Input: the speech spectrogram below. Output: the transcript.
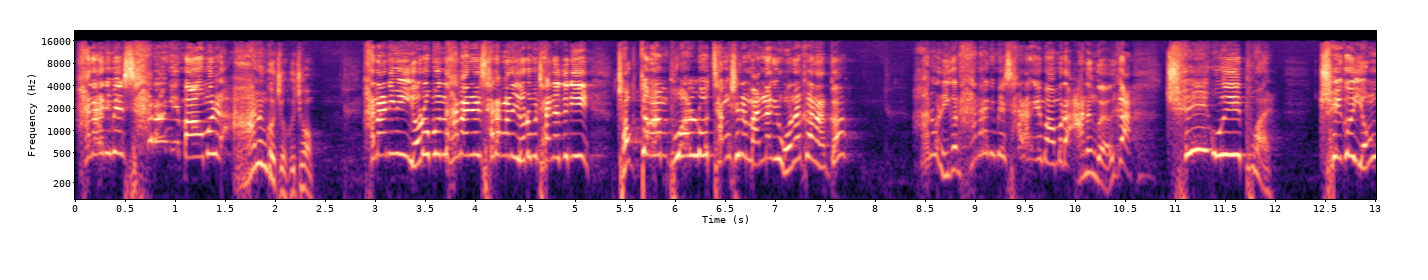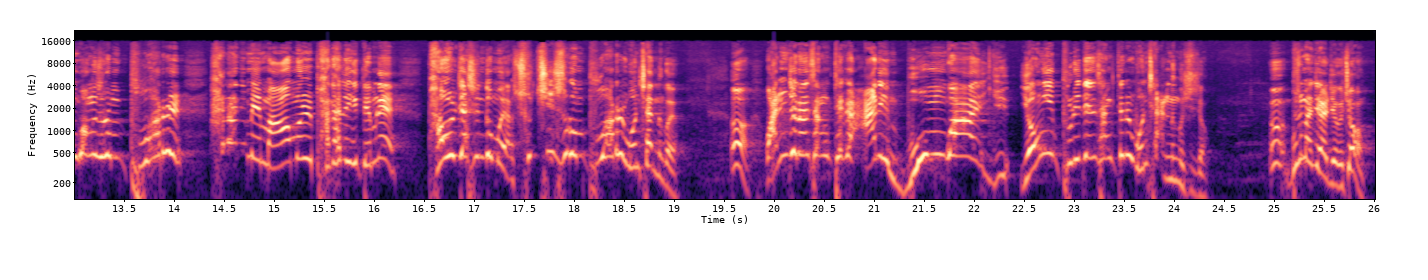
하나님의 사랑의 마음을 아는 거죠. 그죠? 하나님이 여러분 하나님을 사랑하는 여러분 자녀들이 적당한 부활로 당신을 만나기를 원할까 안 할까? 하는 이건 하나님의 사랑의 마음을 아는 거예요. 그러니까 최고의 부활, 최고의 영광스러운 부활을 하나님의 마음을 받아들이기 때문에 바울 자신도 뭐야? 수치스러운 부활을 원치 않는 거예요. 어, 완전한 상태가 아닌 몸과 영이 분리된 상태를 원치 않는 것이죠. 어, 무슨 말인지 알죠? 그렇죠?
